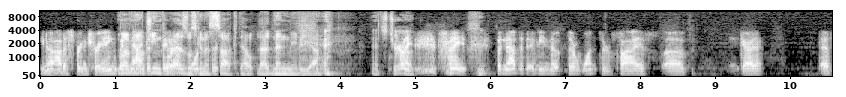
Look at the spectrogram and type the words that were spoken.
you know, out of spring training. But well, if now that Martin they have Perez was going to thir- suck, that, that then maybe yeah. That's true. Right, right. But now that I mean, they're, they're one through five uh, guys have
